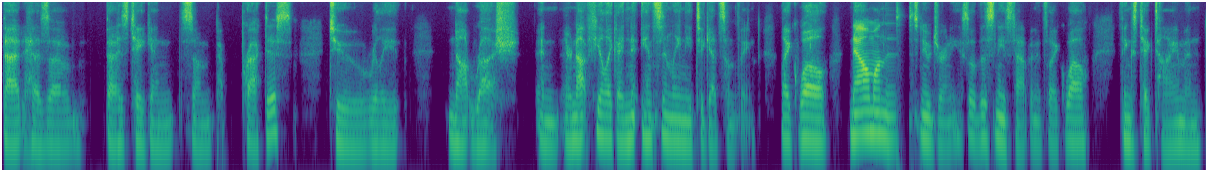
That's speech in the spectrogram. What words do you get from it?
that has uh, that has taken some p- practice to really not rush and or not feel like I n- instantly need to get something. Like, well, now I'm on this new journey, so this needs to happen. It's like, well, things take time, and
